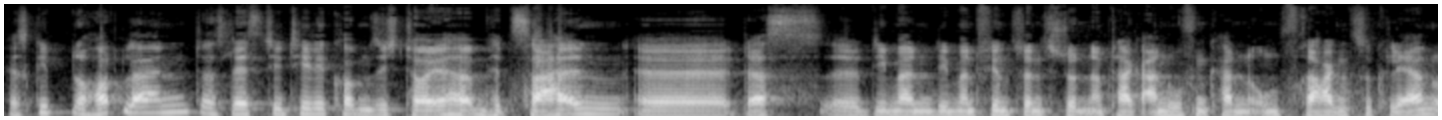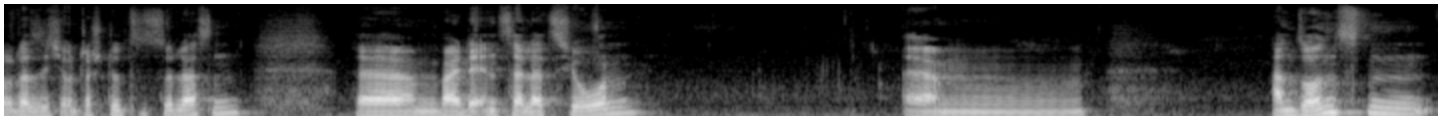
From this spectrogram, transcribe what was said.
Es gibt eine Hotline, das lässt die Telekom sich teuer bezahlen, äh, das, äh, die, man, die man 24 Stunden am Tag anrufen kann, um Fragen zu klären oder sich unterstützen zu lassen ähm, bei der Installation. Ähm, ansonsten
